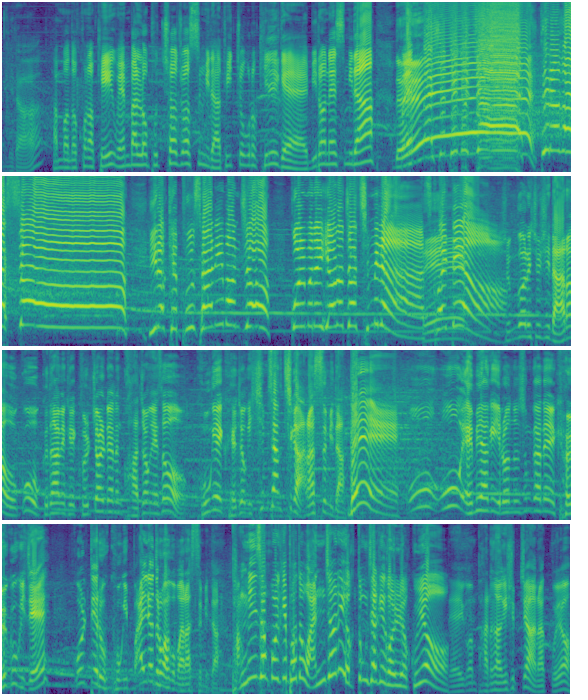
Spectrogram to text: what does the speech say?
갑니다. 한 번 더 코너킥 왼발로 붙여주었습니다. 뒤쪽으로 길게 밀어냈습니다. 네. 왼발 슈팅 굴절 들어갔어요. 이렇게 부산이 먼저 골문을 열어젖힙니다. 네. 스코어 1대요. 중거리 슛이 날아오고 그 다음에 그 굴절되는 과정에서 공의 궤적이 심상치가 않았습니다. 네. 오, 오 애매하게 이러는 순간에 결국 이제 골대로 공이 빨려 들어가고 말았습니다. 박민성 골키퍼도 완전히 역동작에 걸렸고요. 네, 이건 반응하기 쉽지 않았고요.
